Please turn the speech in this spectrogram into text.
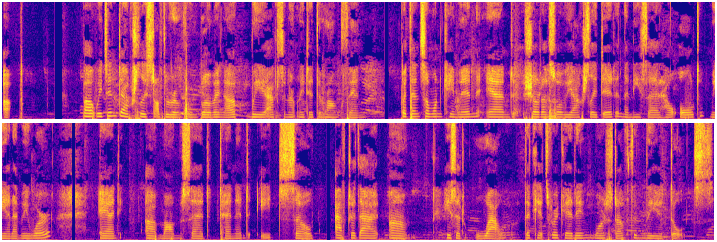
up. But we didn't actually stop the room from blowing up, we accidentally did the wrong thing. But then someone came in and showed us what we actually did, and then he said how old me and Emmy were, and uh, mom said 10 and 8. So after that, um, he said, Wow, the kids were getting more stuff than the adults.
